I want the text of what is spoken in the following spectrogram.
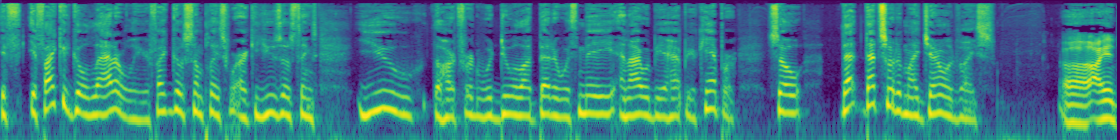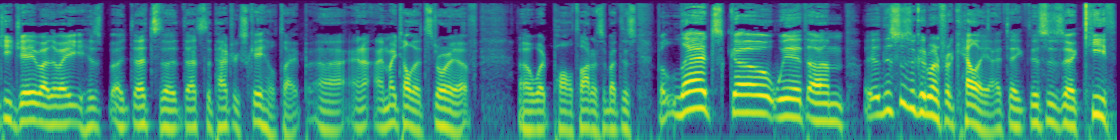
If if I could go laterally, or if I could go someplace where I could use those things, you, the Hartford, would do a lot better with me, and I would be a happier camper. So that that's sort of my general advice. Uh, INTJ, by the way, his uh, that's the that's the Patrick Skahill type, uh, and I might tell that story of uh, what Paul taught us about this. But let's go with um, this is a good one for Kelly. I think this is uh, Keith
